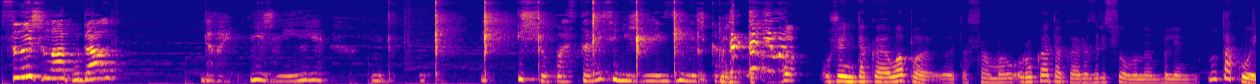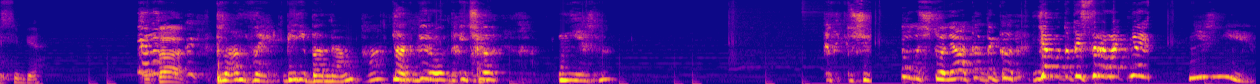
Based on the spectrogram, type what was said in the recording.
Слышь, лапу дал? Давай, нежнее. Еще постарайся нежнее, Зиночка. У Жени такая лапа, это самая ру- рука такая разрисованная, блин. Ну, такое себе. Это... План В. Бери банан. а, Так, беру. И чё? Нежно. Ты что, ебанулась, что ли, а? Ты- Я вот этой сыроматней. Нежнее.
